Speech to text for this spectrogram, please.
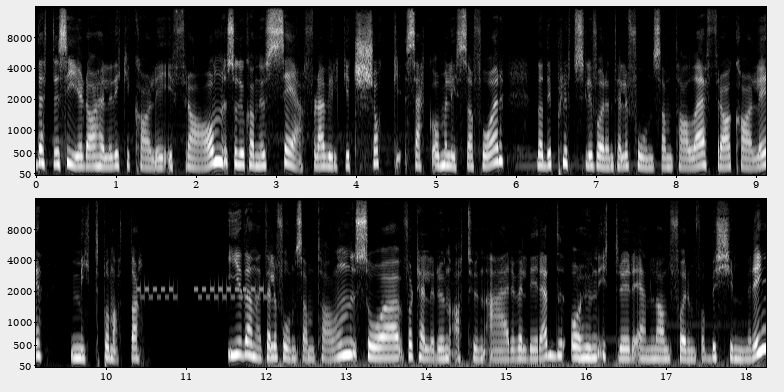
Dette sier da heller ikke Carly ifra om, så du kan jo se for deg hvilket sjokk Zack og Melissa får da de plutselig får en telefonsamtale fra Carly midt på natta. I denne telefonsamtalen så forteller hun at hun er veldig redd, og hun ytrer en eller annen form for bekymring,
